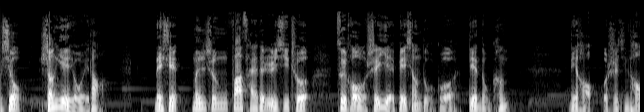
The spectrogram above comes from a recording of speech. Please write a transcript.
嗅商业有味道，那些闷声发财的日系车，最后谁也别想躲过电动坑。你好，我是金涛。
